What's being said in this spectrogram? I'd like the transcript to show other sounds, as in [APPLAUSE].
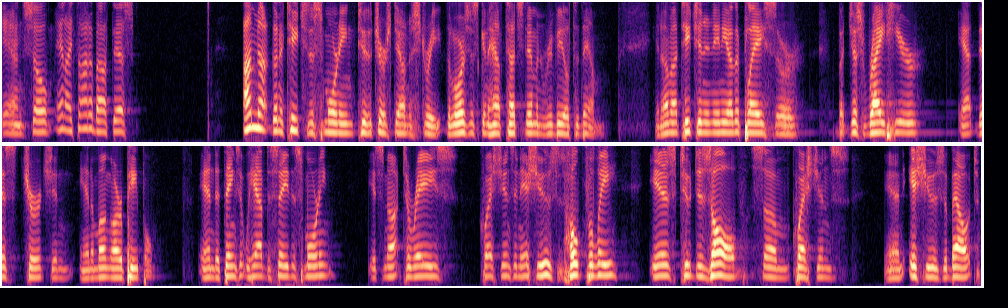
and so and I thought about this. I'm not going to teach this morning to the church down the street. The Lord's just going to have to touch them and reveal to them. You know, I'm not teaching in any other place or but just right here at this church and, and among our people and the things that we have to say this morning. It's not to raise questions and issues, hopefully, is to dissolve some questions and issues about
